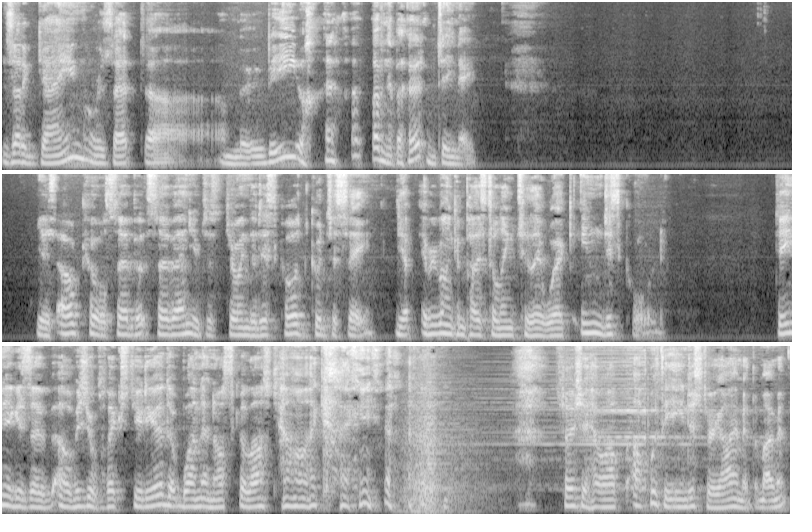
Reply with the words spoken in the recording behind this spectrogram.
Is that a game or is that uh, a movie? I've never heard of DNEG. Yes, oh, cool. Serban, you've just joined the Discord. Good to see. Yep, everyone can post a link to their work in Discord. DNEG is a, a visual effects studio that won an Oscar last year. Oh, okay. Shows you how up, up with the industry I am at the moment.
